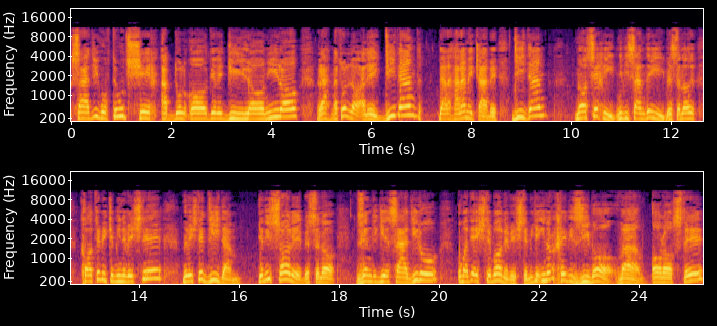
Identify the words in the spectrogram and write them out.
سعدی گفته بود شیخ عبدالقادر گیلانی را رحمت الله علیه دیدند در حرم کعبه دیدند ناسخی نویسنده به اصطلاح کاتبی که می نوشته نوشته دیدم. یعنی سال به اصطلاح زندگی سعدی رو اومده اشتباه نوشته. میگه اینا رو خیلی زیبا و آراسته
